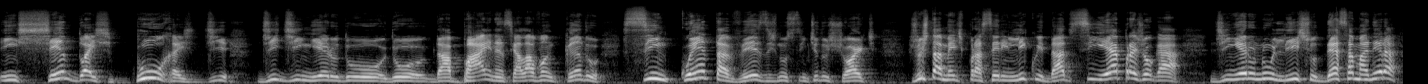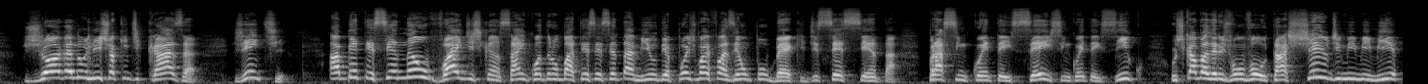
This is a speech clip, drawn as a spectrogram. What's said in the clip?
enchendo as burras de, de dinheiro do, do da Binance, alavancando 50 vezes no sentido short, justamente para serem liquidados, se é para jogar dinheiro no lixo dessa maneira, joga no lixo aqui de casa. Gente, a BTC não vai descansar enquanto não bater 60 mil. Depois vai fazer um pullback de 60 para 56, 55. Os cavaleiros vão voltar cheio de mimimi.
